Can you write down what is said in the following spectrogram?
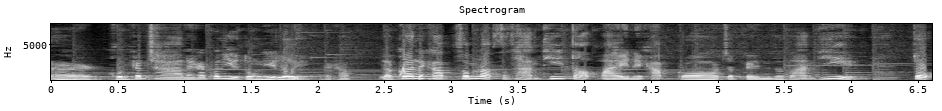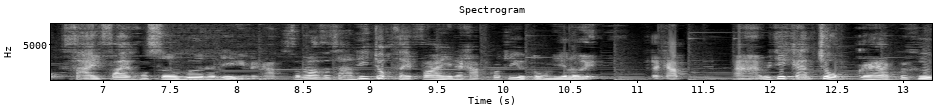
อ่าขนกัญชานะครับก็อยู่ตรงนี้เลยนะครับ แล้วก็นะครับสำหรับสถานที่ต่อไปนะครับก็จะเป็นสถานที่จกสายไฟของเซิร์ฟเวอร์นั่นเองนะครับสำหรับสถานที่จกสายไฟนะครับก็จะอยู่ตรงนี้เลยนะครับวิธีการจกนะครับก็คือ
